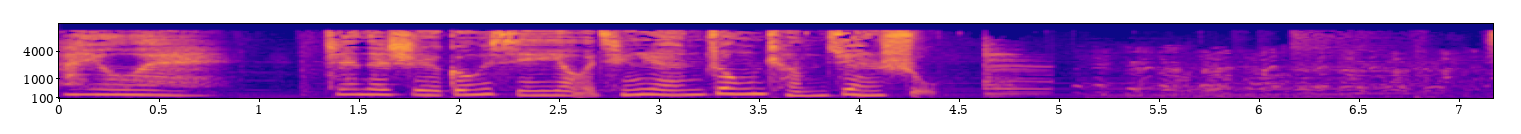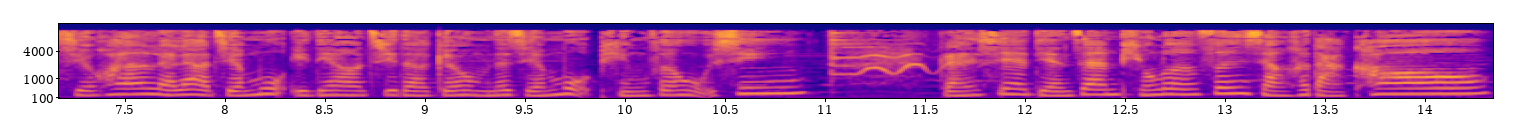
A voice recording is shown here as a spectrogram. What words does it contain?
哎呦喂！真的是恭喜有情人终成眷属。喜欢聊聊节目，一定要记得给我们的节目评分五星，感谢点赞、评论、分享和打 call。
